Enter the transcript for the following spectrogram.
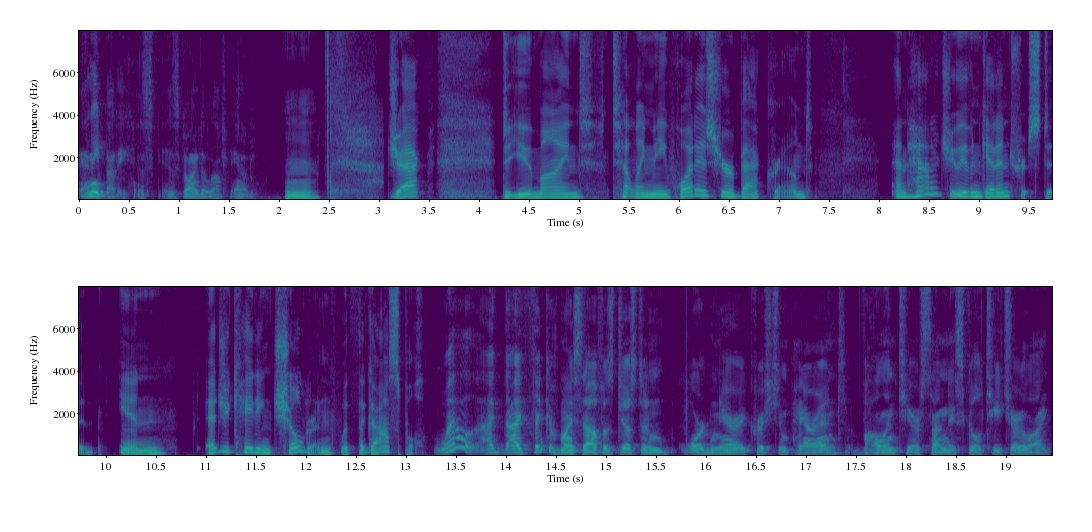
anybody is, is going to love him. Mm. Jack, do you mind telling me what is your background And how did you even get interested in educating children with the gospel? Well, I, I, think of myself as just an ordinary Christian parent, volunteer Sunday school teacher, like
